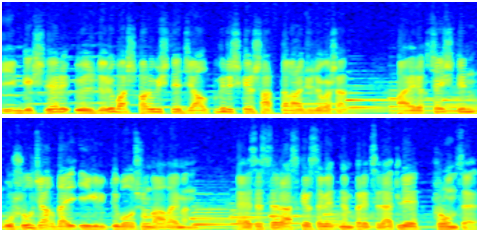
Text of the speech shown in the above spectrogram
эмгекчилер өздөрү башкаруу ишине жалпы киришкен шартта гана жүзөгө ашат. Айрыкча иштин ушул жагдай ийгиликтүү болушун каалаймын. СССР аскер советинин председатели Фрунзе.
